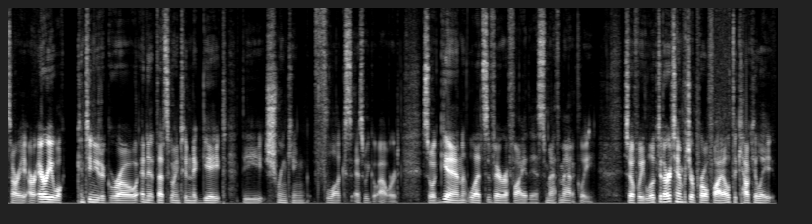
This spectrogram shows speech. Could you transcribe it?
sorry, our area will continue to grow and it, that's going to negate the shrinking flux as we go outward. So again, let's verify this mathematically. So if we looked at our temperature profile to calculate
